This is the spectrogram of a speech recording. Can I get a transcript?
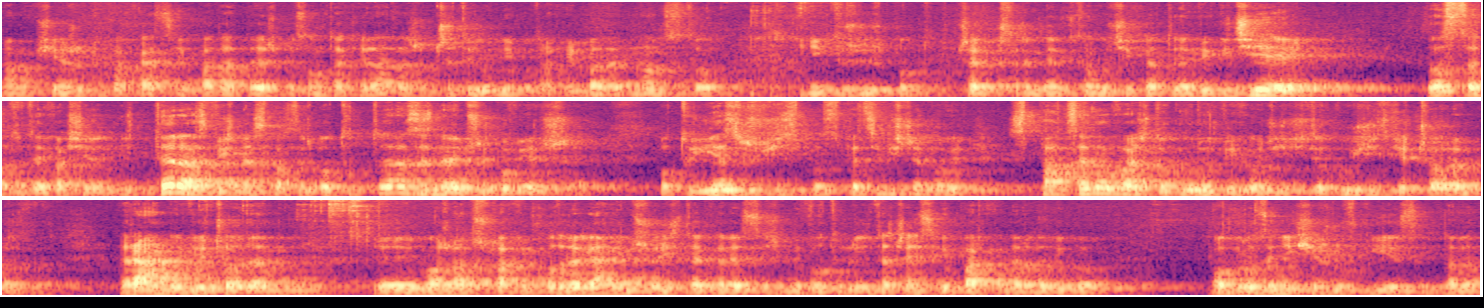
mam księżyc tu wakacje, pada deszcz, bo są takie lata, że trzy tygodnie potrafi padać non-stop i niektórzy już po 3-4 dniach chcą uciekać, to ja wie gdzie? Zostań tutaj właśnie i teraz wyjść na spacer, bo to teraz jest najlepsze powietrze. Bo tu jest rzeczywiście spe- specyficzne powietrze. Spacerować do góry wychodzić, do kuzic wieczorem, rano, wieczorem, yy, można szlakiem pod regami przejść i tak dalej. Jesteśmy w otulinie Taczańskiego Parku Narodowego. Ogrodzenie Księżówki jest nawet,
